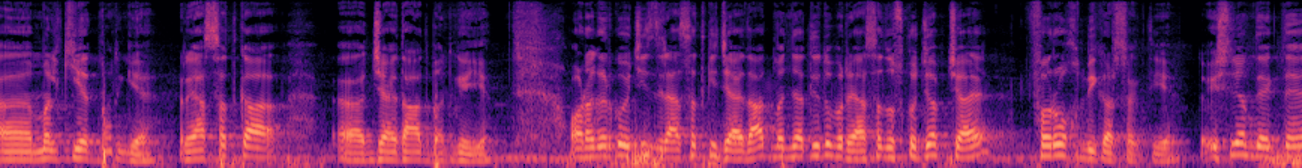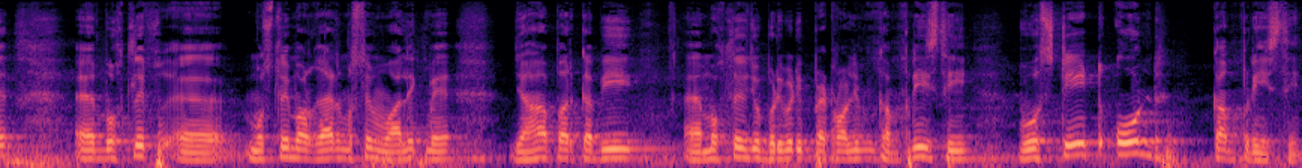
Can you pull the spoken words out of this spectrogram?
ملکیت بن گیا ہے۔ ریاست کا جائیداد بن گئی ہے۔ اور اگر کوئی چیز ریاست کی جائیداد بن جاتی ہے تو ریاست اس کو جب چاہے فروخت بھی کر سکتی ہے۔ تو اس لیے ہم دیکھتے ہیں مختلف مسلم اور غیر مسلم ممالک میں جہاں پر کبھی مختلف جو بڑی بڑی پیٹرولیم کمپنیز تھیں، وہ اسٹیٹ اونڈ کمپنیز تھیں۔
